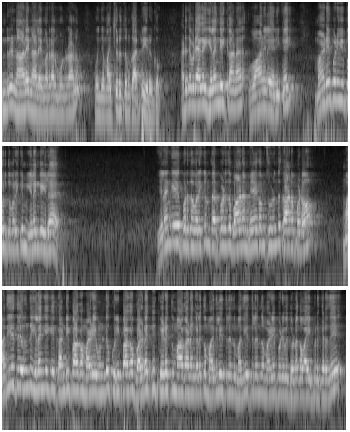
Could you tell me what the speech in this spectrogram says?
இன்று நாளை நாளை மறுநாள் மூன்று நாளும் கொஞ்சம் அச்சுறுத்தும் காற்று இருக்கும். அடுத்தபடியாக இலங்கைக்கான வானிலை அறிக்கை. மழைப்பொழிவை பொறுத்த வரைக்கும் இலங்கையில் இலங்கையை பொறுத்த வரைக்கும் தற்பொழுது வானம் மேகம் சூழ்ந்து காணப்படும். மதியத்திலிருந்து இலங்கைக்கு கண்டிப்பாக மழை உண்டு. குறிப்பாக வடக்கு கிழக்கு மாகாணங்களுக்கு மதியத்திலிருந்து மதியத்திலிருந்து மழைப்பொழிவு தொடங்க வாய்ப்பு இருக்கிறது.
